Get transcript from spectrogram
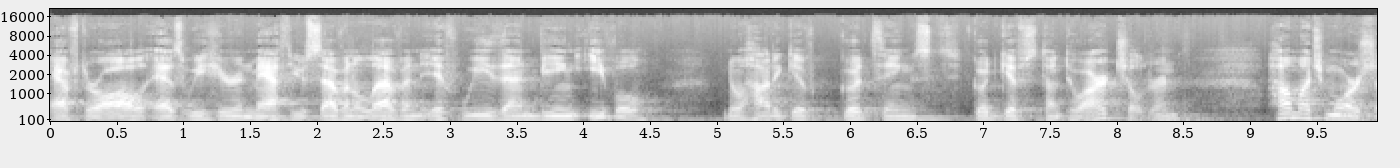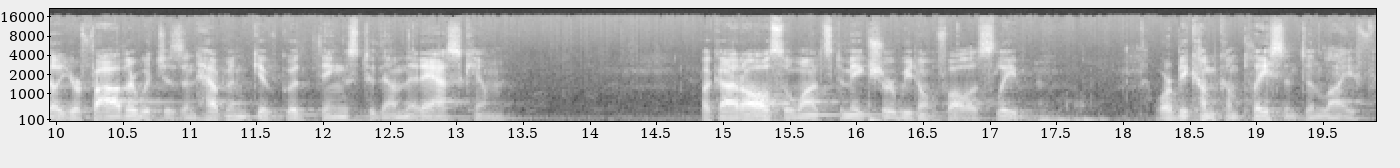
After all, as we hear in Matthew 7:11, if we then being evil know how to give good things, good gifts unto our children, how much more shall your Father which is in heaven give good things to them that ask him? But God also wants to make sure we don't fall asleep or become complacent in life.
